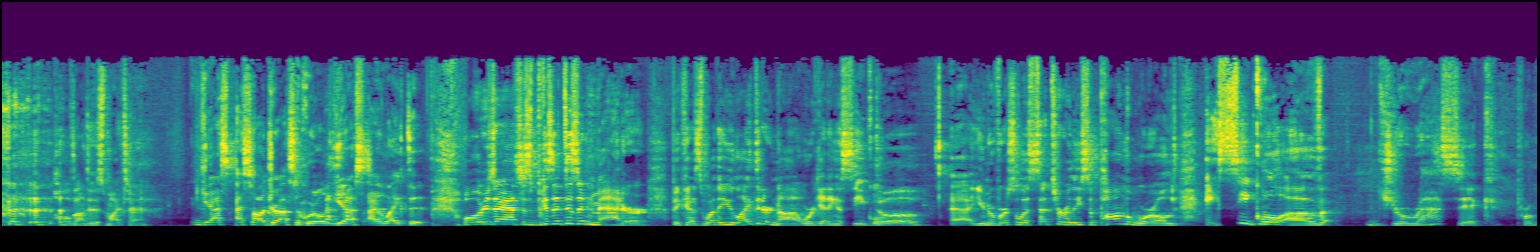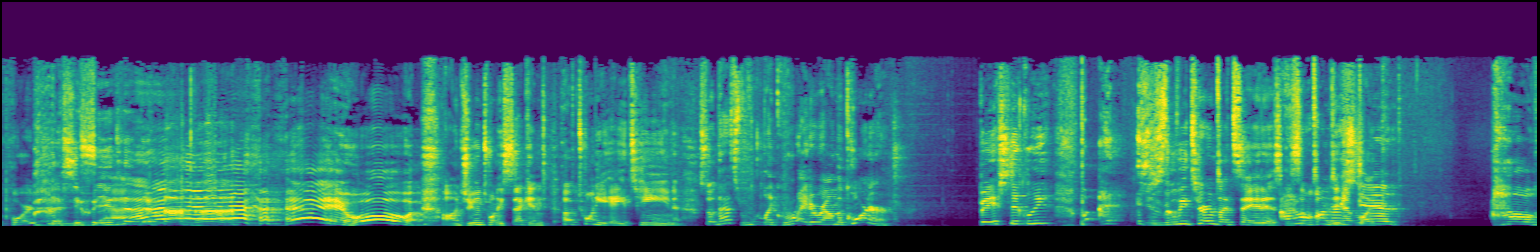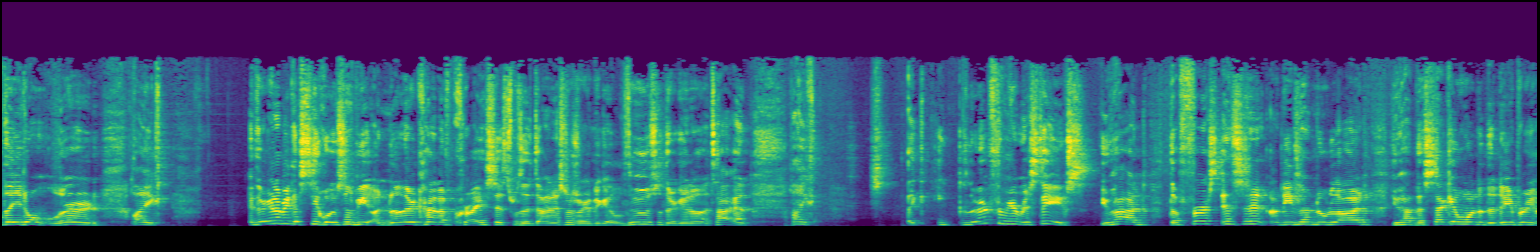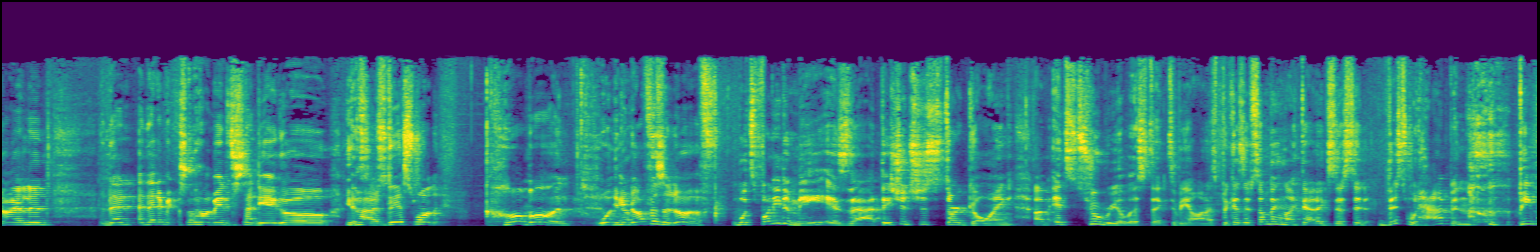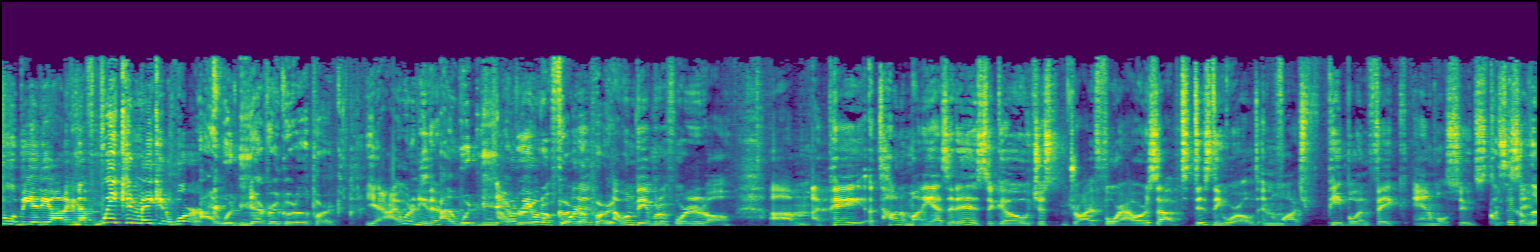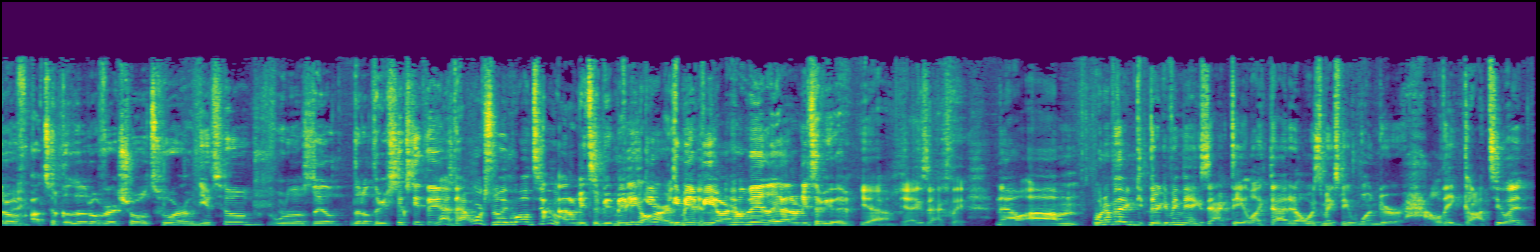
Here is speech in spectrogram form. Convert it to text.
Hold on, dude, it's my turn. yes, I saw Jurassic World. Yes, I liked it. Well, the reason I asked is because it doesn't matter. Because whether you liked it or not, we're getting a sequel. Duh. uh, Universal is set to release upon the world a sequel of Jurassic Proportions. I see what you did Ah, Hey, whoa! On June 22nd of 2018. So that's like right around the corner. Basically, but I, it's In just movie terms, I'd say it is. Because don't sometimes you have understand like. how they don't learn. Like, if they're gonna make a sequel, there's gonna be another kind of crisis where the dinosaurs are gonna get loose and they're gonna attack. And like, like learn from your mistakes. You had the first incident on Isla Nublar. You had the second one on the neighboring island, and then and then it somehow made it to San Diego. You It's had just- this one. Come on, what, You know- enough is enough. What's funny to me is that they should just start going. Um, it's too realistic, to be honest, because if something like that existed, this would happen. People would be idiotic enough. We can make it work. I would never go to the park. yeah, I wouldn't either. I would I never wouldn't be able to go to afford the it. park. I wouldn't be able to afford it at all. Um, I pay a ton of money as it is to go just drive four hours up to Disney World and watch people in fake animal suits I took a little. thing. I'll take a little virtual tour on YouTube. One of those little little 360 things. Yeah, that works really well too. I don't need to be. Maybe VR give, give me a VR that, yeah. helmet. Like I don't need to be there. Yeah, yeah, exactly. Now, um, whenever they're they're giving the exact date like that, it always makes me wonder how they got to it.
